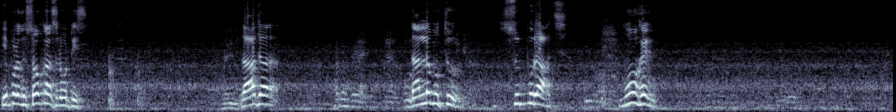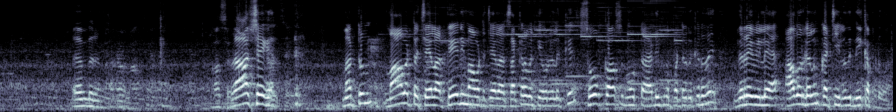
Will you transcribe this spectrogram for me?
இப்பொழுது show cause notice. Raja Nallamuthu Subburaj மோகன். ராஜசேகர். மற்றும் மாவட்ட செயலாளர் தேனி மாவட்ட செயலாளர் சக்கரவர்த்தி அவர்களுக்கு சோகாசு நோட்டு அனுப்பப்பட்டிருக்கிறது. விரைவில் அவர்களும் கட்சியிலிருந்து நீக்கப்படுவார்.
